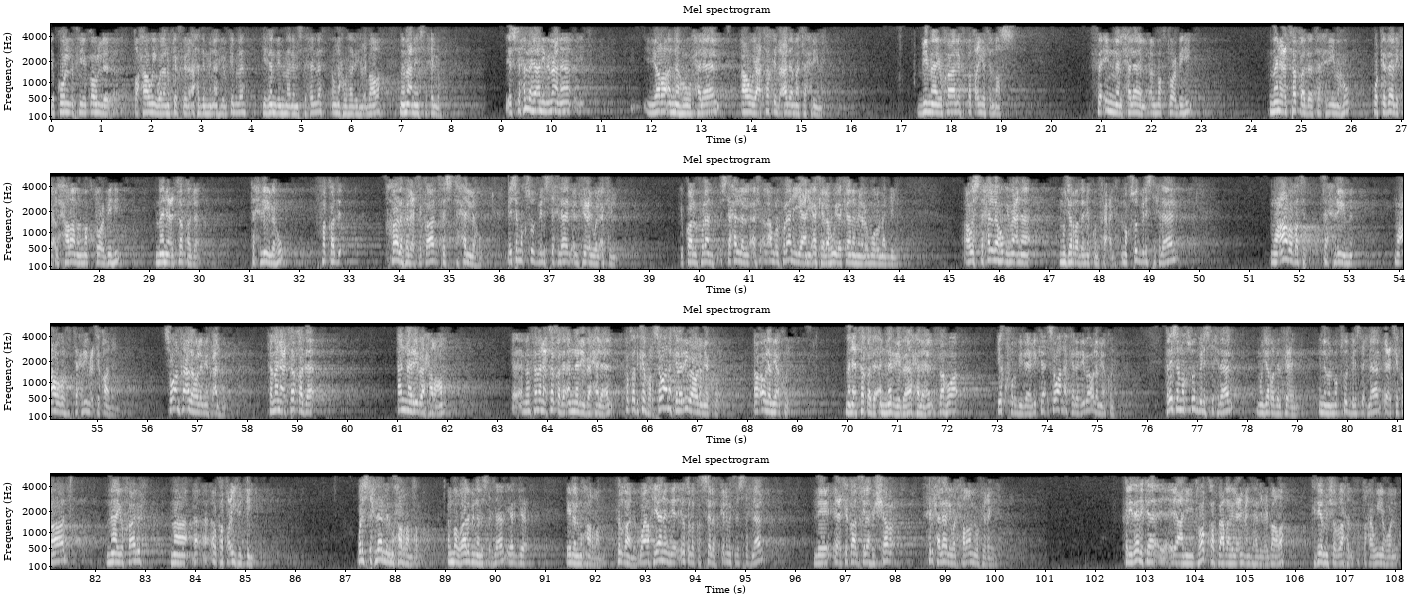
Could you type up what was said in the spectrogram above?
يقول في قول طحاوي ولا نكفر أحدا من أهل القبلة بذنب ما لم يستحله أو نحو هذه العبارة. ما معنى يستحله؟ يستحله يعني بمعنى يرى أنه حلال أو يعتقد عدم تحريمه بما يخالف قطعية النص. فإن الحلال المقطوع به من اعتقد تحريمه وكذلك الحرام المقطوع به من اعتقد تحليله فقد خالف الاعتقاد فاستحله. ليس المقصود بالاستحلال الفعل والأكل. يقال فلان استحل الأمر الفلاني يعني أكله إذا كان من الأمور المادية. أو استحله بمعنى مجرد أن يكون فعله المقصود بالاستحلال معارضة التحريم معارضة التحريم اعتقادا. سواء فعله ولم يفعله. فمن اعتقد أن الربا حرام فمن اعتقد أن الربا حلال فقد كفر سواء أكل الربا أو لم يكفر أو لم يأكل. من اعتقد أن الربا حلال فهو يكفر بذلك سواء أكل الربا أو لم يأكل. فليس المقصود بالاستحلال مجرد الفعل إنما المقصود بالاستحلال اعتقاد ما يخالف ما القطعي في الدين. والاستحلال للمحرم طبعا الغالب أن الاستحلال يرجع إلى المحرم في الغالب. وأحيانا يطلق السلف كلمة الاستحلال لاعتقاد خلاف الشرع في الحلال والحرام وفي غيره. فلذلك يعني توقف بعض أهل العلم عند هذه العبارة. كثير من شراح الطحاوية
